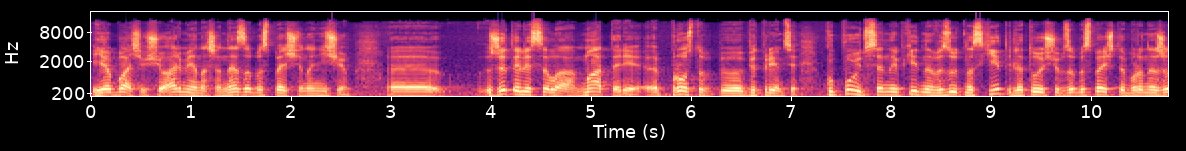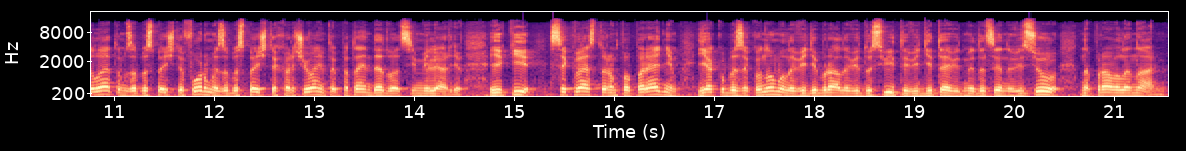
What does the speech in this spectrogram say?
я бачив, що армія наша не забезпечена нічим. Жителі села, матері, е, просто е, підприємці купують все необхідне, везуть на схід для того, щоб забезпечити бронежилетом, забезпечити форми, забезпечити харчуванням. Так питань, де 27 мільярдів, які секвестором попереднім якоби зекономили, відібрали від освіти, від дітей, від медицини, від всього, направили на армію.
